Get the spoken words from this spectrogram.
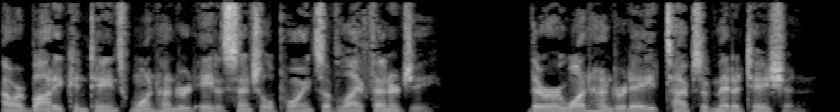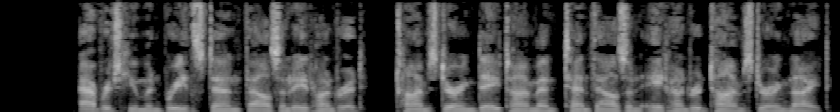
our body contains 108 essential points of life energy. There are 108 types of meditation. Average human breathes 10,800 times during daytime and 10,800 times during night.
